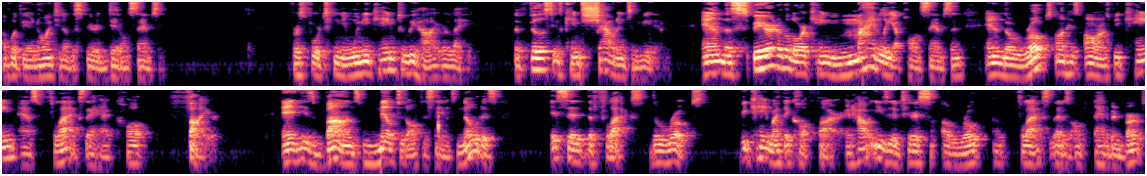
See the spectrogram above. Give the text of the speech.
of what the anointing of the Spirit did on Samson. Verse 14, and when he came to Lehi or Lehi, the Philistines came shouting to meet him. And the Spirit of the Lord came mightily upon Samson, and the ropes on his arms became as flax that had caught fire, and his bonds melted off his hands. Notice it said the flax, the ropes, became like they caught fire. And how easy to tear a rope of flax that is on, that had been burnt,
